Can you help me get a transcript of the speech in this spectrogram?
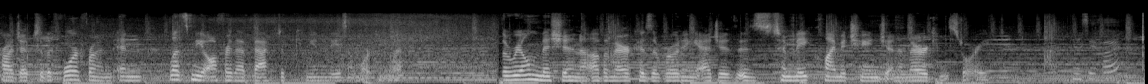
project to the forefront and lets me offer that back to the communities I'm working with. The real mission of America's Eroding Edges is to make climate change an American story. Can I say hi?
